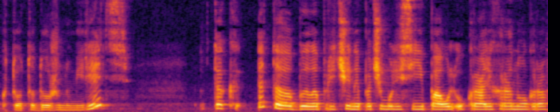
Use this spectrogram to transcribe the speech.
«Кто-то должен умереть?» Так это было причиной, почему Лиси и Пауль украли хронограф.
